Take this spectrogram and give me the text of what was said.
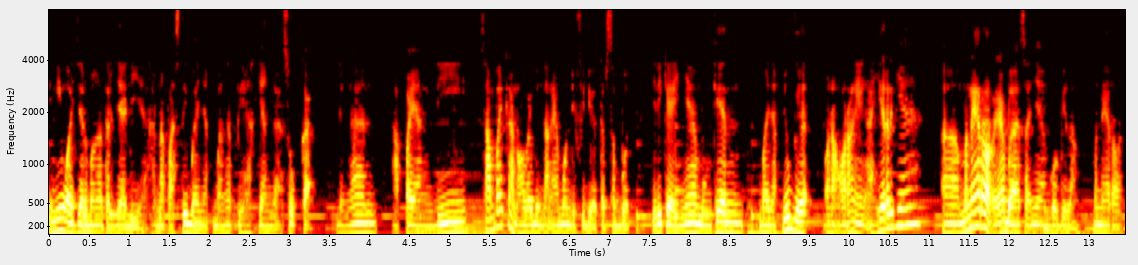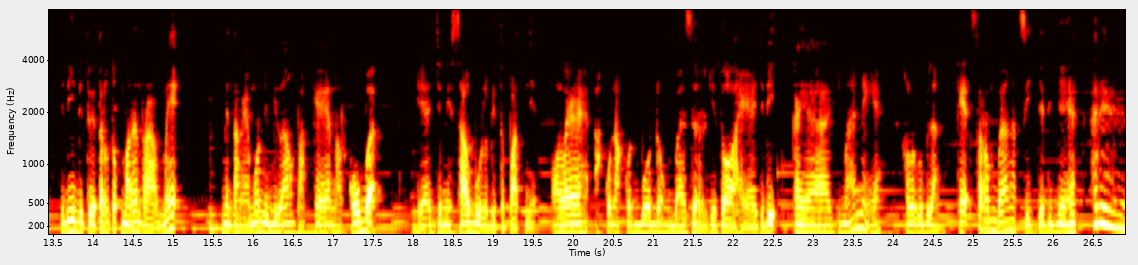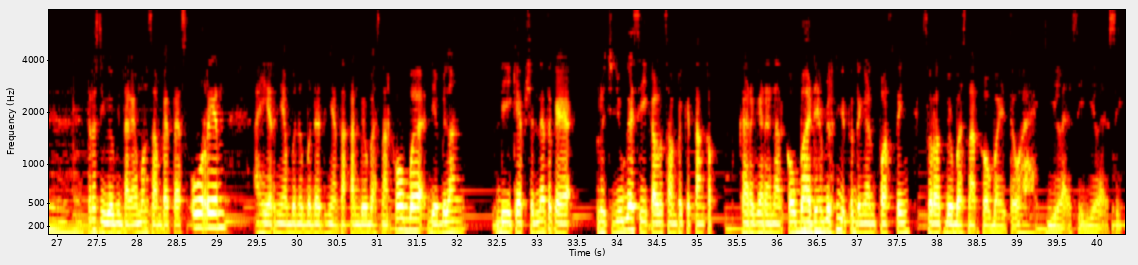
ini wajar banget terjadi ya karena pasti banyak banget pihak yang nggak suka dengan apa yang disampaikan oleh bintang Emon di video tersebut. Jadi kayaknya mungkin banyak juga orang-orang yang akhirnya uh, meneror ya bahasanya gue bilang meneror. Jadi di Twitter tuh kemarin rame bintang Emon dibilang pakai narkoba ya jenis sabu lebih tepatnya oleh akun-akun bodong buzzer gitu lah ya. Jadi kayak gimana ya? Kalau gue bilang kayak serem banget sih jadinya ya. Aduh. Terus juga bintang Emon sampai tes urin, akhirnya bener-bener dinyatakan bebas narkoba. Dia bilang di captionnya tuh kayak lucu juga sih kalau sampai ketangkep gara-gara narkoba. Dia bilang gitu dengan posting surat bebas narkoba itu. Wah gila sih gila sih.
